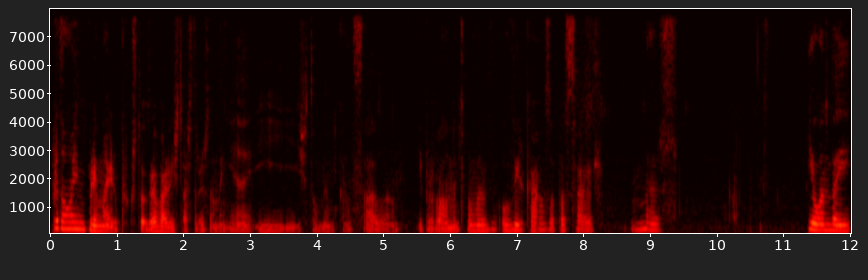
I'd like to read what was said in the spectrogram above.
Perdoem-me primeiro porque estou a gravar isto às 3 da manhã e estou mesmo cansada e provavelmente vão ouvir carros a passar, mas eu andei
